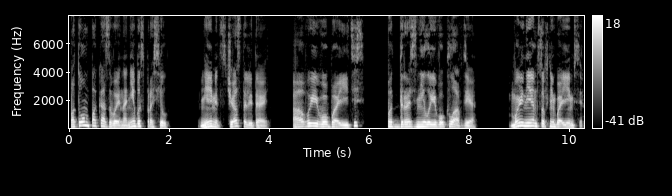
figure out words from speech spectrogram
потом, показывая на небо, спросил. «Немец часто летает? А вы его боитесь?» Поддразнила его Клавдия. «Мы немцев не боимся.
